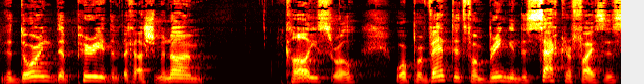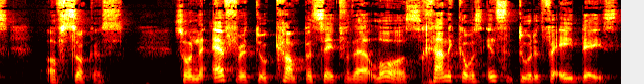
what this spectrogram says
that during the period of the Hashmonaim, Klal Yisrael were prevented from bringing the sacrifices of Sukkot. So in an effort to compensate for that loss, Hanukkah was instituted for eight days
